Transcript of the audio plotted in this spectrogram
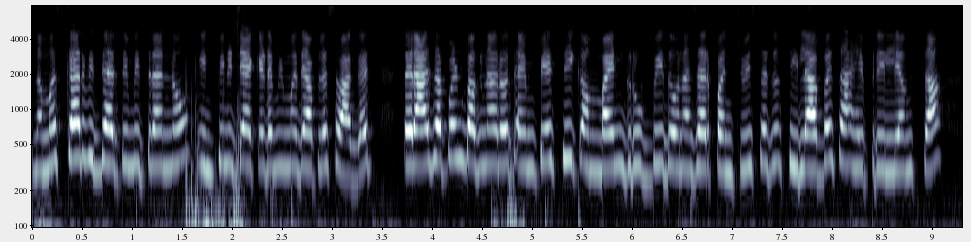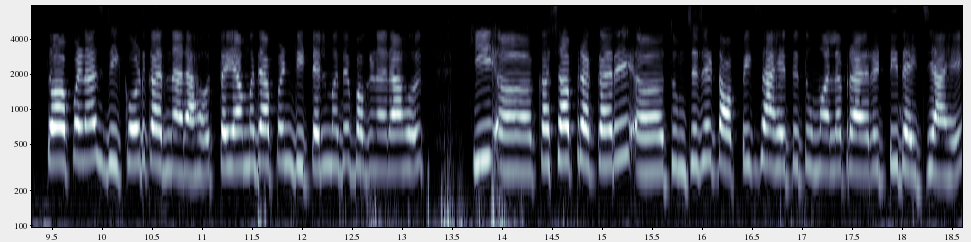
नमस्कार विद्यार्थी मित्रांनो इन्फिनिटी अकॅडमीमध्ये आपलं स्वागत. तर आज आपण बघणार आहोत M P S C combine group B दोन हजार पंचवीसचा जो सिलेबस आहे प्रिलियम्सचा तो आपण आज डिकोड करणार आहोत. तर यामध्ये आपण डिटेलमध्ये बघणार आहोत की कशा प्रकारे तुमचे जे टॉपिक्स आहेत ते तुम्हाला प्रायोरिटी द्यायची आहे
